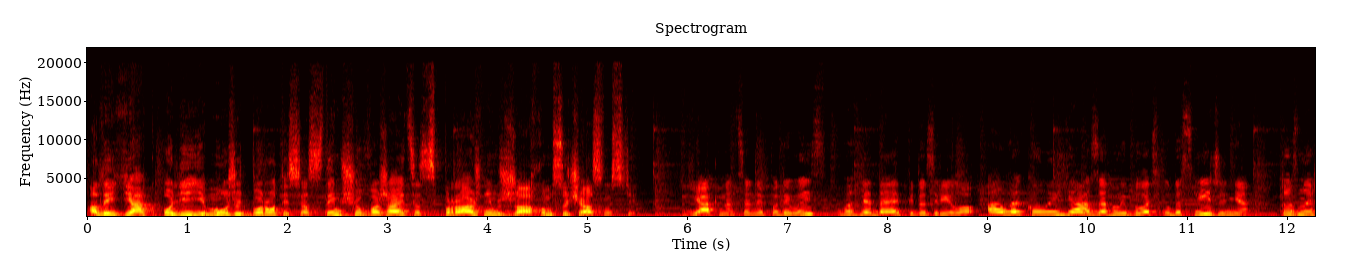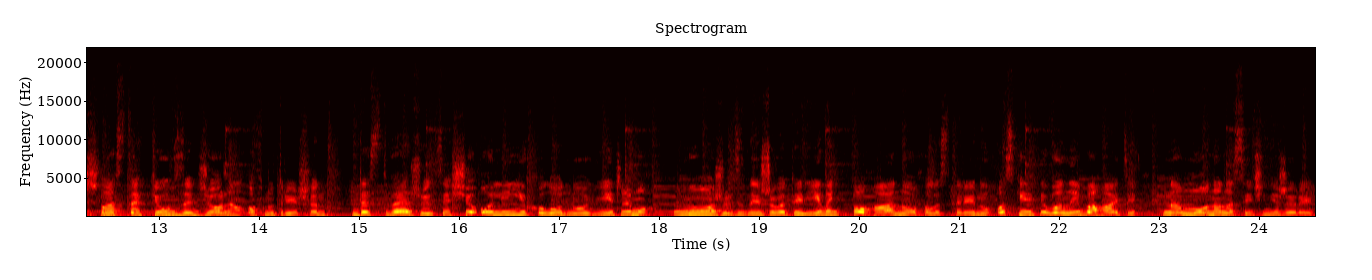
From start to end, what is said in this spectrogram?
Але як олії можуть боротися з тим, що вважається справжнім жахом сучасності? Як на це не подивись, виглядає підозріло. Але коли я заглибилась у дослідження, то знайшла статтю в The Journal of Nutrition, де стверджується, що олії холодного віджиму можуть знижувати рівень поганого холестерину, оскільки вони багаті на мононасичені жири.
